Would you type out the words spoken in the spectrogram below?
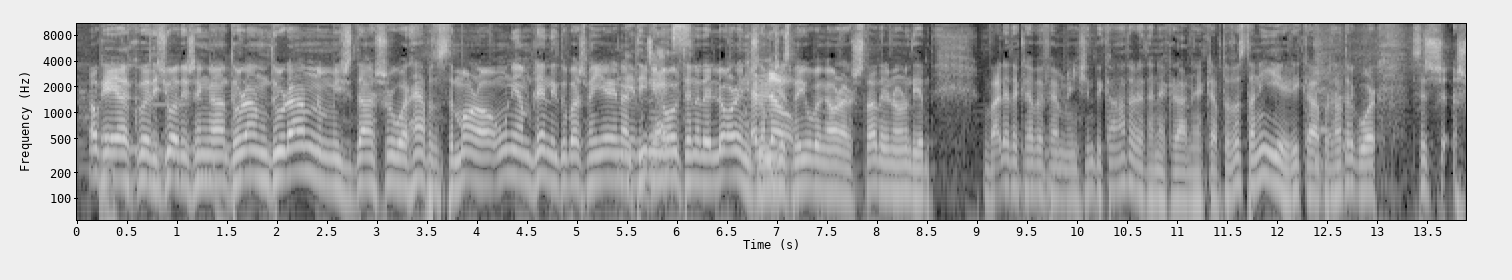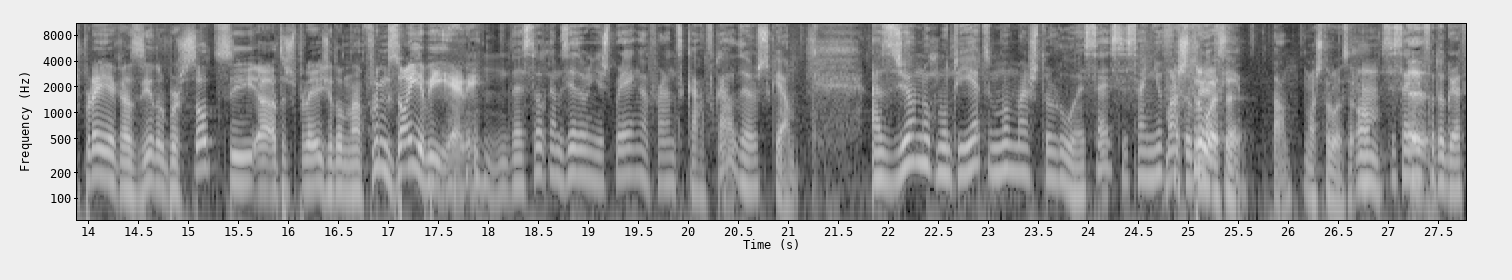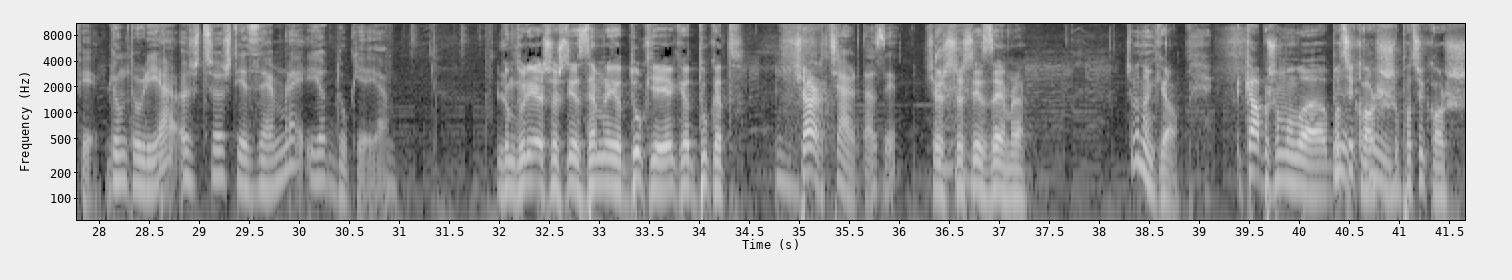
Ok, ja ku e dëgjuat ishte nga Duran Duran, miq të dashur What Happens Tomorrow. Unë jam Blendi këtu bashkë me Jerin, Altinin, Oltën dhe Lorin, çdo mëngjes me juve nga ora 7 deri në orën 10. Në valët e Club FM në 104 edhe në ekranin e Club TV. Tani Jeri ka për të treguar se ç'shprehje ka zgjedhur për sot si atë shprehje që do të na frymëzojë e pra Jeri. Mhm, dhe sot kam zgjedhur një shprehje nga Franz Kafka dhe është kjo. Asgjë nuk mund të jetë më mashtruese se sa një fotografi. Mashtruese. Po. Mashtruese. Ëm. Se sa një fotografi. Lumturia është çështje zemre, jo dukjeje. Lumturia është çështje zemre, jo dukjeje, kjo duket qartë. Qartë azi. Që është çështje zemre. Çfarë do të thotë kjo? Ka për shembull, uh, po të shikosh, mm, mm. po të shikosh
